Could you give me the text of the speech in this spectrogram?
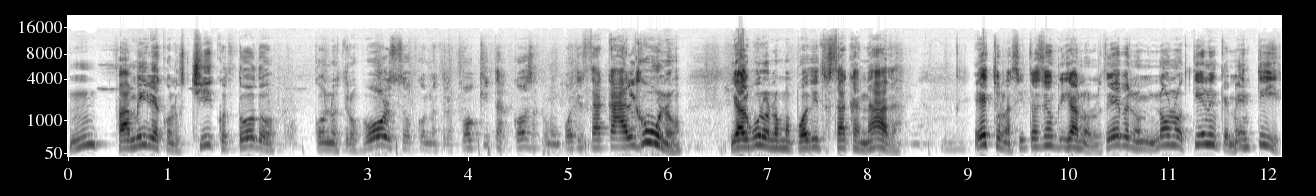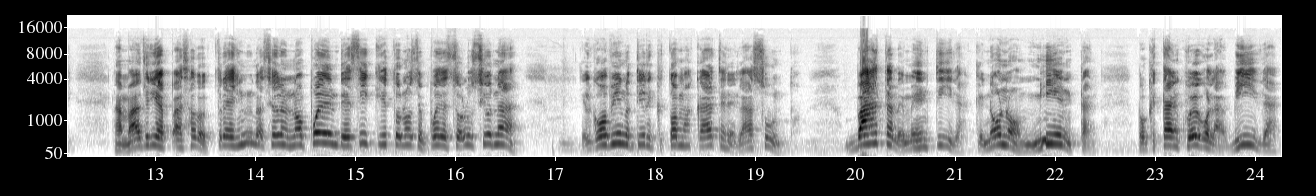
¿Mm? Familia con los chicos, todo, con nuestros bolsos, con nuestras poquitas cosas, como puede sacar algunos, y algunos no hemos podido sacar nada. Esto es una situación que ya no nos deben, no nos tienen que mentir. La Madrid ha pasado tres inundaciones, no pueden decir que esto no se puede solucionar. El gobierno tiene que tomar carta en el asunto. Basta de mentiras, que no nos mientan, porque está en juego la vida,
